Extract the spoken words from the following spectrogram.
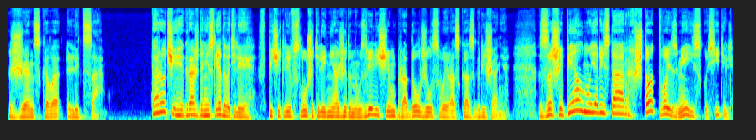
женского лица. Короче, граждане-следователи, впечатлив слушателей неожиданным зрелищем, продолжил свой рассказ Гришаня. Зашипел мой Аристар, что твой змей-искуситель.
